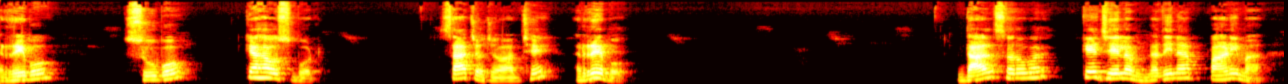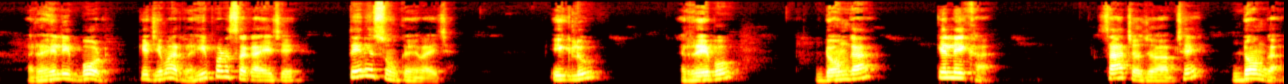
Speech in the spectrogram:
રેબો, સુબો કે હાઉસબોટ? સાચો જવાબ છે રેબો. દાલ સરોવર કે ઝેલમ નદીના પાણીમાં રહેલી બોટ કે જેમાં રહી પણ શકાય છે, તેને શું કહેવાય છે? ઇગ્લુ રેબો ડોંગા કે લેખા? સાચો જવાબ છે ડોંગા.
